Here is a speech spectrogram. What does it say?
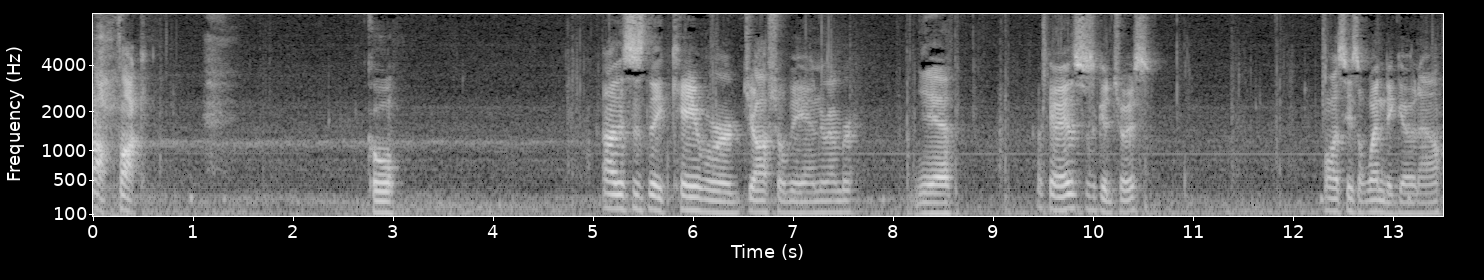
Oh, fuck. Cool. Oh, this is the cave where Josh will be in, remember? Yeah. Okay, this is a good choice. Unless he's a Wendigo now.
